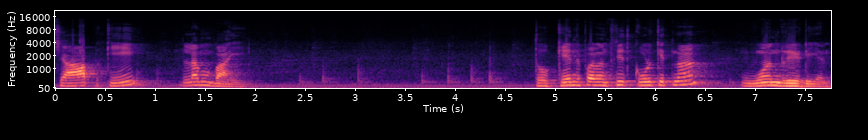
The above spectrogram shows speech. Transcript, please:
चाप की लंबाई तो केंद्र पर अंतरित कोण कितना? One radian.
